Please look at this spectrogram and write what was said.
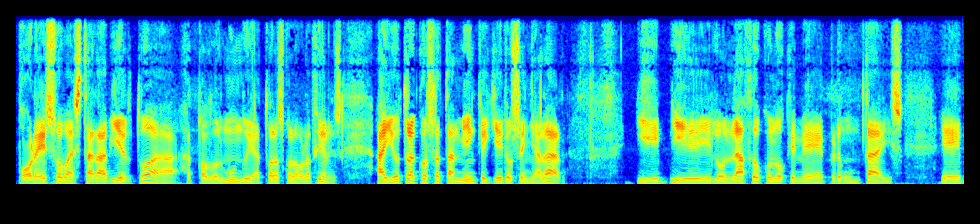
Por eso va a estar abierto a, a todo el mundo y a todas las colaboraciones. Hay otra cosa también que quiero señalar. Y, lo enlazo con lo que me preguntáis. Eh,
